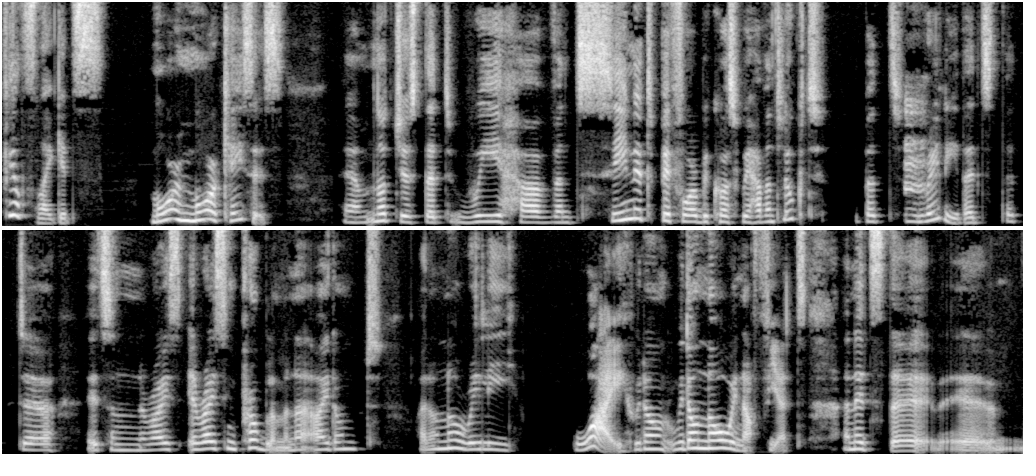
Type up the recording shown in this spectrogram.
feels like it's more and more cases. Um, not just that we haven't seen it before because we haven't looked, but really that's that uh, it's an arise, a rising problem, and I, I don't I don't know really why. We don't we don't know enough yet, and it's the um,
